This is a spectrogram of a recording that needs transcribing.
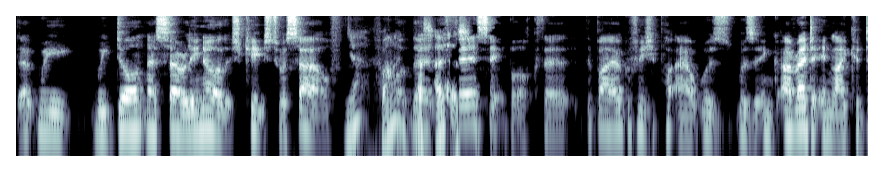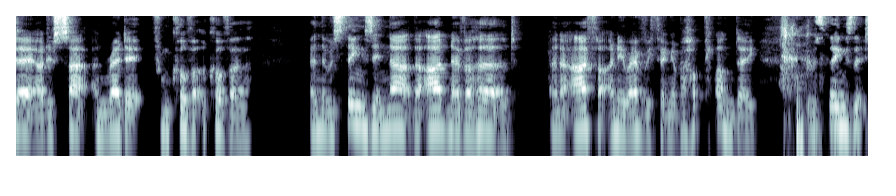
that we we don't necessarily know that she keeps to herself. yeah, fine. But the, the hers. Face It book, the the biography she put out was was in, I read it in like a day. I just sat and read it from cover to cover, and there was things in that that I'd never heard, and I, I thought I knew everything about Blondie. there was things that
